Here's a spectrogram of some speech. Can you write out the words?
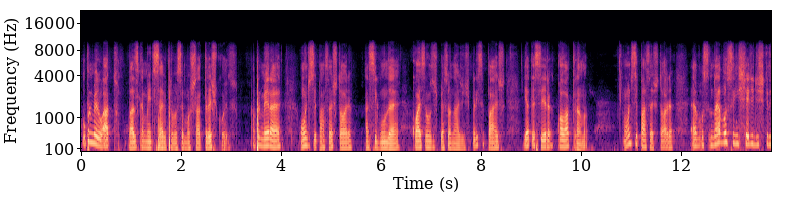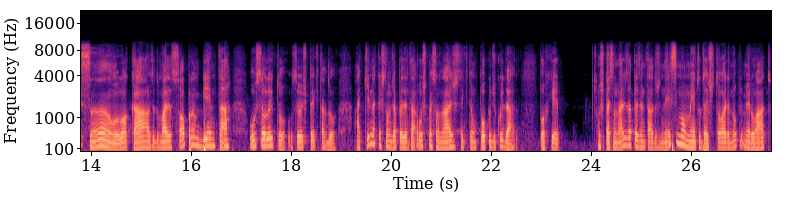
O primeiro ato basicamente serve para você mostrar três coisas. A primeira é onde se passa a história, a segunda é quais são os personagens principais e a terceira qual a trama. Onde se passa a história é você, não é você encher de descrição, local e tudo mais, é só para ambientar o seu leitor, o seu espectador. Aqui na questão de apresentar os personagens tem que ter um pouco de cuidado, porque os personagens apresentados nesse momento da história, no primeiro ato,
